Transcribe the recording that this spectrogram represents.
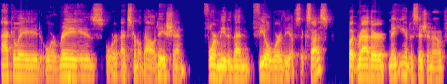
accolade or raise or external validation for me to then feel worthy of success, but rather making a decision of,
